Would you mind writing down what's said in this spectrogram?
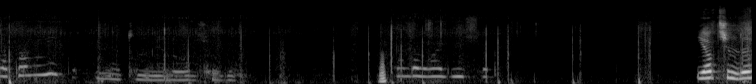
Yapamayız. Yatamıyor doğru söylüyorum. Ben de var bir yap. Yat şimdi.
